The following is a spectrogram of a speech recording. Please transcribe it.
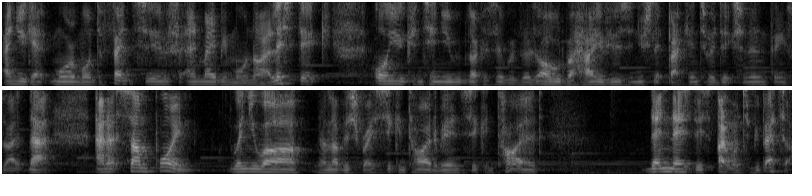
and you get more and more defensive and maybe more nihilistic, or you continue, like I said, with those old behaviours, and you slip back into addiction and things like that. And at some point, when you are, I love this phrase, sick and tired of being sick and tired, then there's this, I want to be better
